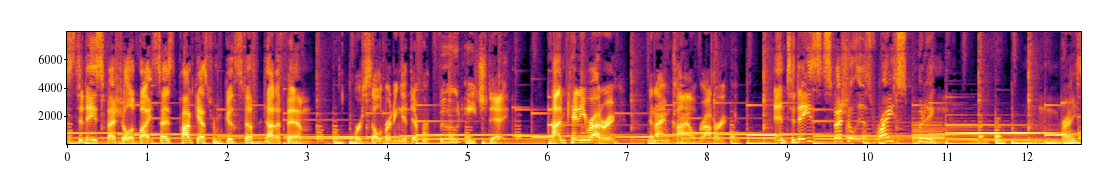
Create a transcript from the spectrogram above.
is today's special, a bite sized podcast from goodstuff.fm. We're celebrating a different food each day. I'm Kenny Roderick, And I'm Kyle Roderick. and today's special is rice pudding. Mm, rice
